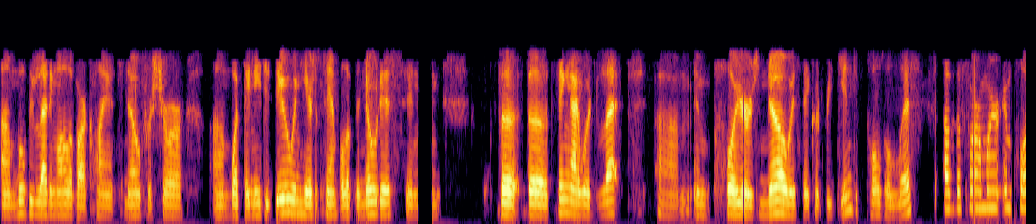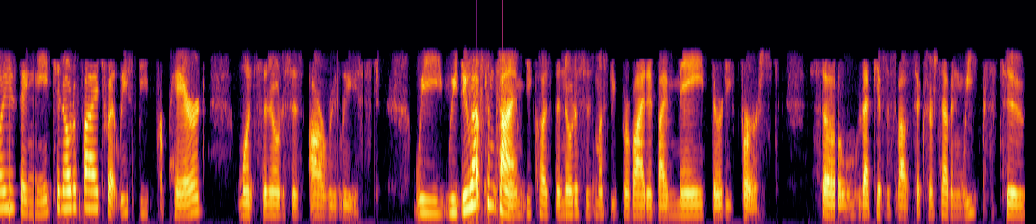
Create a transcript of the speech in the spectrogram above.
um, we'll be letting all of our clients know for sure um, what they need to do. And here's a sample of the notice and the the thing I would let um, employers know is they could begin to pull the lists of the former employees they need to notify to at least be prepared once the notices are released. We we do have some time because the notices must be provided by May 31st. So that gives us about 6 or 7 weeks to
